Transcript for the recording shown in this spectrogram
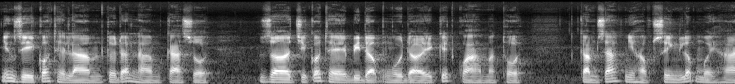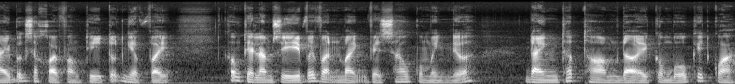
Những gì có thể làm tôi đã làm cả rồi. Giờ chỉ có thể bị động ngồi đợi kết quả mà thôi. Cảm giác như học sinh lớp 12 bước ra khỏi phòng thi tốt nghiệp vậy, Không thể làm gì với vận mệnh về sau của mình nữa. Đành thấp thòm đợi công bố kết quả.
